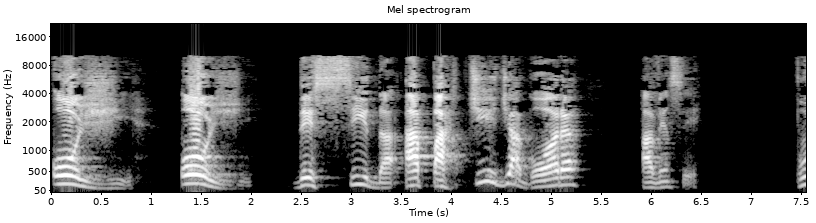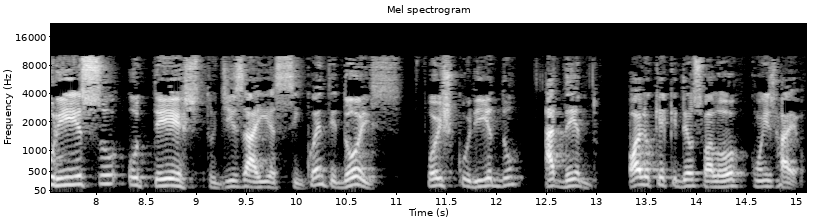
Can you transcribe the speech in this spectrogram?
hoje, hoje, decida a partir de agora a vencer. Por isso, o texto de Isaías 52 foi escolhido a dedo. Olha o que, que Deus falou com Israel.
